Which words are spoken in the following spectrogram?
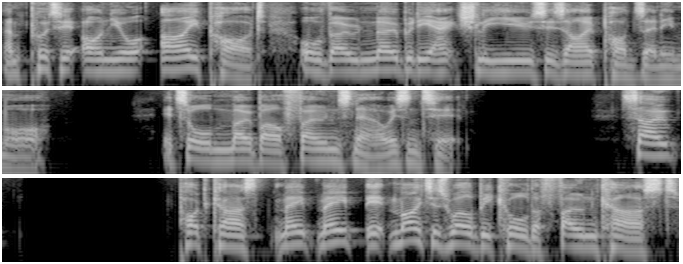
and put it on your iPod, although nobody actually uses iPods anymore. It's all mobile phones now, isn't it? So, podcast, may, may, it might as well be called a phone cast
